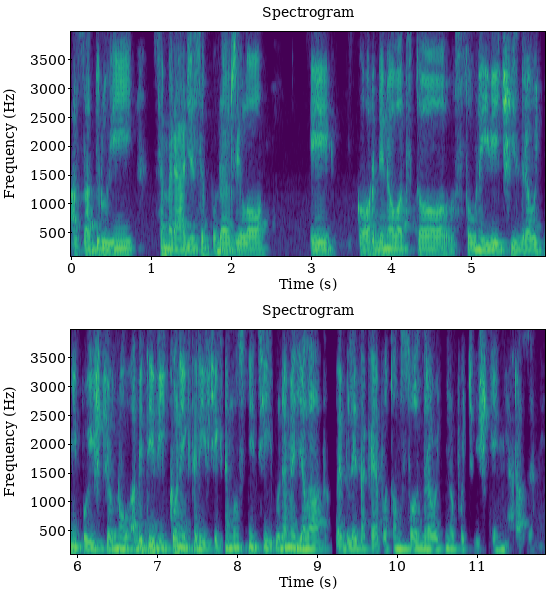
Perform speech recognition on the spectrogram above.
A za druhý jsem rád, že se podařilo i koordinovat to s tou největší zdravotní pojišťovnou, aby ty výkony, které v těch nemocnicích budeme dělat, by byly také potom z toho zdravotního pojištění hrazeny.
